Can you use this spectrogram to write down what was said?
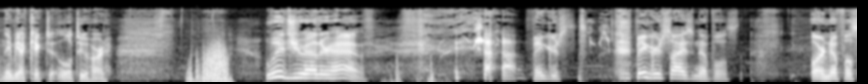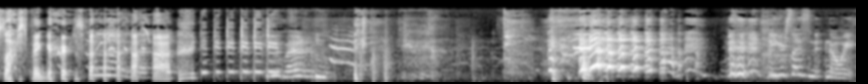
Maybe I kicked it a little too hard. Would you rather have fingers, finger sized nipples, or nipple sized fingers? Finger size, n- no wait,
